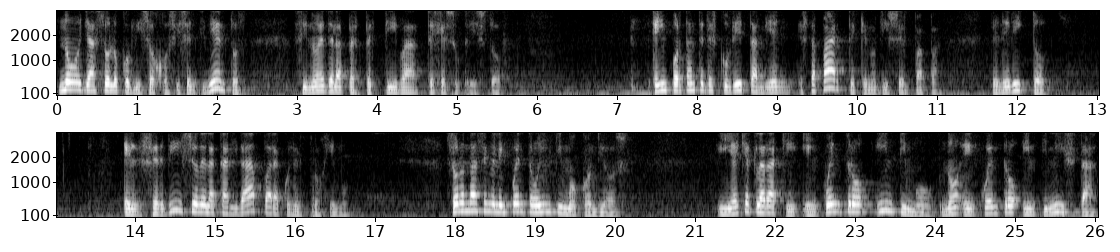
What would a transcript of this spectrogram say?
no ya solo con mis ojos y sentimientos, sino desde la perspectiva de Jesucristo. Qué importante descubrir también esta parte que nos dice el Papa Benedicto, el servicio de la caridad para con el prójimo. Solo nace en el encuentro íntimo con Dios. Y hay que aclarar aquí, encuentro íntimo, no encuentro intimista,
